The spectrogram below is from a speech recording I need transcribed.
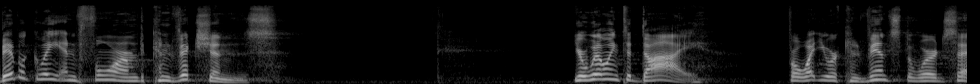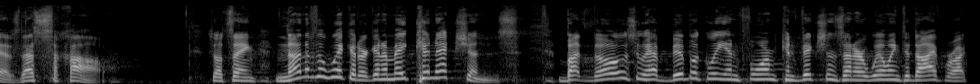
biblically informed convictions. You're willing to die for what you are convinced the word says. That's sakal. So it's saying none of the wicked are going to make connections, but those who have biblically informed convictions and are willing to die for it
